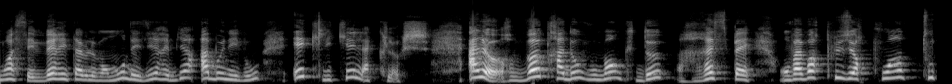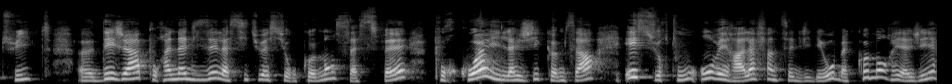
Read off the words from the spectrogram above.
moi c'est véritablement mon désir, eh bien abonnez-vous et cliquez la cloche. Alors, votre ado vous manque de respect. On va voir plusieurs points tout de suite. Euh, déjà pour analyser la situation, comment ça se fait, pourquoi il agit comme ça, et surtout, on verra à la fin de cette vidéo ben, comment réagir,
